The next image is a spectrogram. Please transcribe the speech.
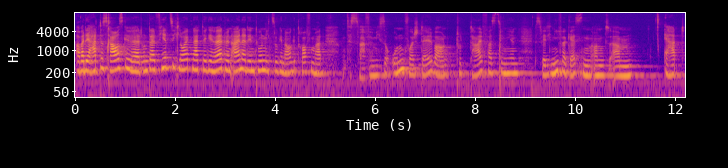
Aber der hat es rausgehört. Unter 40 Leuten hat er gehört, wenn einer den Ton nicht so genau getroffen hat. Und das war für mich so unvorstellbar und total faszinierend. Das werde ich nie vergessen. Und ähm, er hat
